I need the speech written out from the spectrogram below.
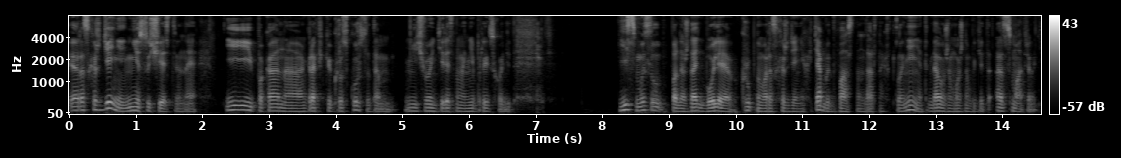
э, расхождение несущественное, и пока на графике кросс-курса там ничего интересного не происходит есть смысл подождать более крупного расхождения, хотя бы два стандартных отклонения, тогда уже можно будет осматривать.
